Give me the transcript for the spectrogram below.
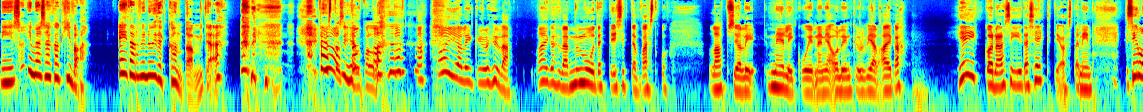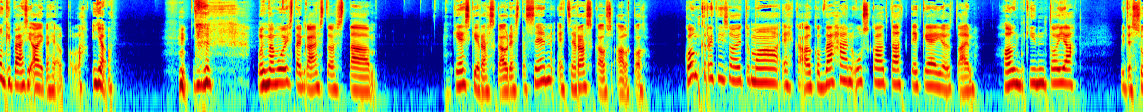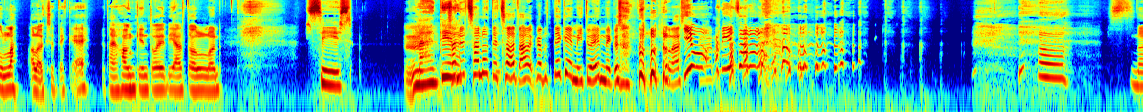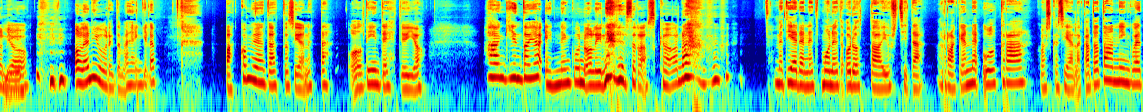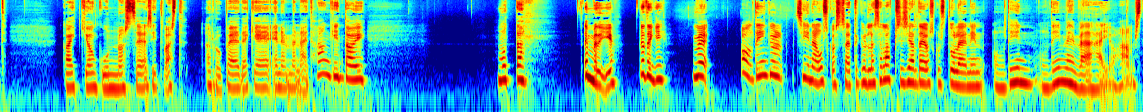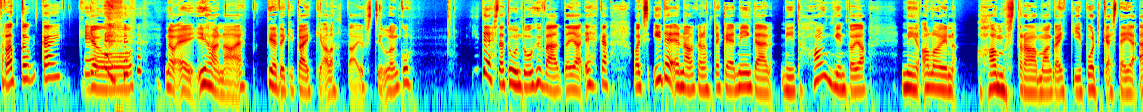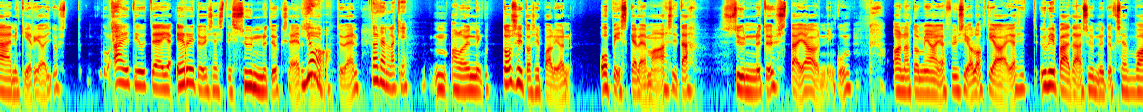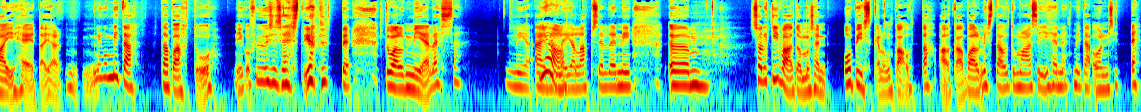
Niin se oli myös aika kiva. Ei tarvinnut itse kantaa mitään. Pääsi tosi helpolla. Totta, toi oli kyllä hyvä. Aika hyvä. Me muutettiin sitten vasta, kun lapsi oli nelikuinen ja olin kyllä vielä aika heikkona siitä sektiosta, niin silloinkin pääsi aika helpolla. Joo. Mutta mä muistan myös tuosta keskiraskaudesta sen, että se raskaus alkoi konkretisoitumaan, ehkä alkoi vähän uskaltaa tekee jotain hankintoja. Miten sulla aloiko se tekee jotain hankintoja vielä tollon? Siis mä en tiedä. Sä nyt sanot, että sä oot alkanut tekemään niitä jo ennen kuin sä oot ollut raskaana. Joo, niin sanon. No niin. Joo, olen juuri tämä henkilö. Pakko myöntää tosiaan, että oltiin tehty jo hankintoja ennen kuin olin edes raskaana. Mä tiedän, että monet odottaa just sitä rakenneultraa, koska siellä katsotaan, niin kuin, että kaikki on kunnossa ja sitten vasta rupeaa tekemään enemmän näitä hankintoja. Mutta en mä tiedä. Jotenkin me oltiin kyllä siinä uskossa, että kyllä se lapsi sieltä joskus tulee, niin oltiin, oltiin me vähän jo hamstrattu kaikkea. Joo. No ei, ihanaa. Että tietenkin kaikki aloittaa just silloin, kun itsestä tuntuu hyvältä. Ja ehkä vaikka itse en alkanut tekemään niinkään niitä hankintoja, niin aloin hamstraamaan kaikkia podcasteja ja äänikirjoja just niinku äitiyteen ja erityisesti synnytykseen Joo. liittyen. Todellakin. Mm, Aloin niin kuin tosi tosi paljon opiskelemaan sitä synnytystä ja niin kuin anatomiaa ja fysiologiaa ja sitten ylipäätään synnytyksen vaiheita ja niin kuin mitä tapahtuu niin kuin fyysisesti ja sitten tuolla mielessä niin äidille Joo. ja lapselle. Niin, öm, se oli kivaa tuommoisen opiskelun kautta alkaa valmistautumaan siihen, että mitä on sitten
